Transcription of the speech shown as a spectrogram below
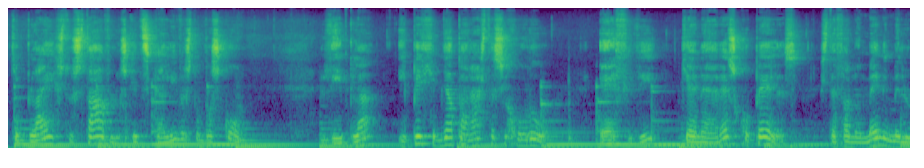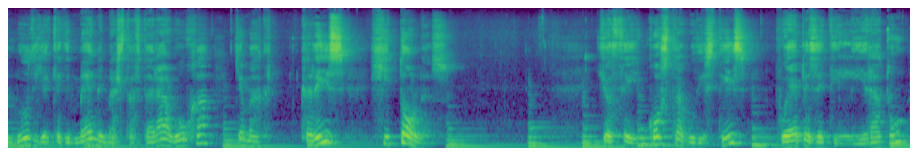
και πλάι στους στάβλους και τις καλύβες των βοσκών. Δίπλα υπήρχε μια παράσταση χορού, έφηδοι και εναερές κοπέλες, στεφανωμένοι με λουλούδια και ντυμένοι με σταφτερά ρούχα και μακρύς χιτώνας και ο θεϊκός τραγουδιστής που έπαιζε τη λύρα του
